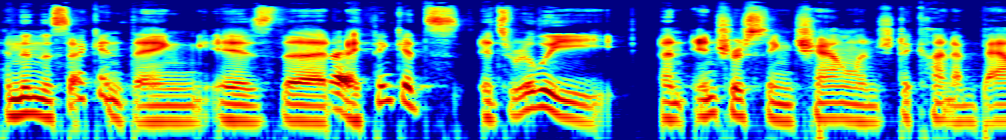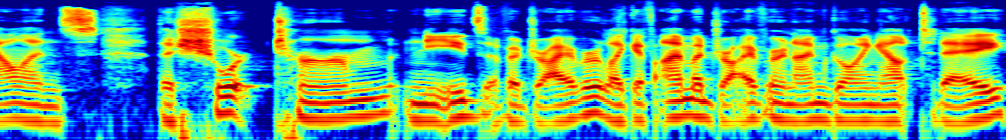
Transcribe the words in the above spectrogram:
And then the second thing is that right. I think it's it's really an interesting challenge to kind of balance the short term needs of a driver. Like if I'm a driver and I'm going out today,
